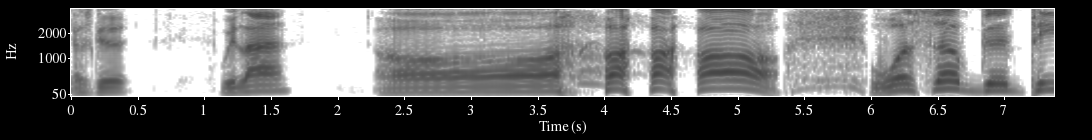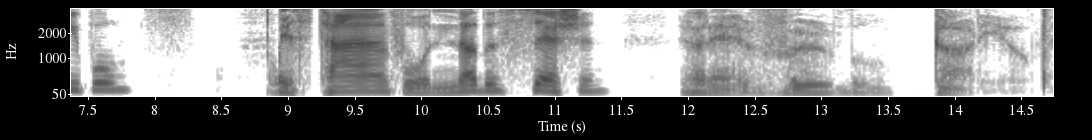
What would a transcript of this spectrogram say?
That's good. We live? Oh, what's up, good people? It's time for another session of that verbal cardio, man.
